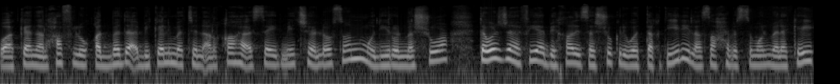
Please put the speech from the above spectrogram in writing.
وكان الحفل قد بدأ بكلمة ألقاها السيد ميتشل لوسون مدير المشروع توجه فيها بخالص الشكر والتقدير إلى صاحب السمو الملكي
